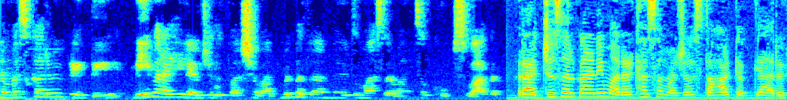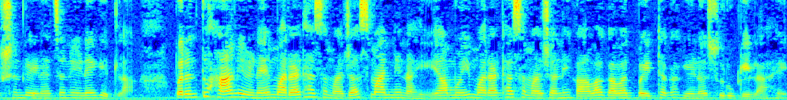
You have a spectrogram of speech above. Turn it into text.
नमस्कार मी प्रीती. मी मराठी लाईव्हच्या दुपारच्या बातमीपत्रांमध्ये तुम्हा सर्वांचं खूप स्वागत. राज्य सरकारने मराठा समाजास दहा टक्के आरक्षण देण्याचा निर्णय घेतला. परंतु हा निर्णय मराठा समाजास मान्य नाही. यामुळे मराठा समाजाने गावागावात बैठका घेणं सुरू केलं आहे.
